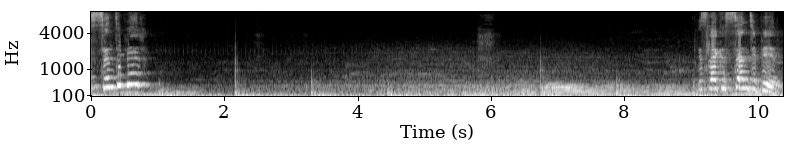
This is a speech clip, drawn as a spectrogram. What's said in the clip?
centipede? It's like a centipede.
